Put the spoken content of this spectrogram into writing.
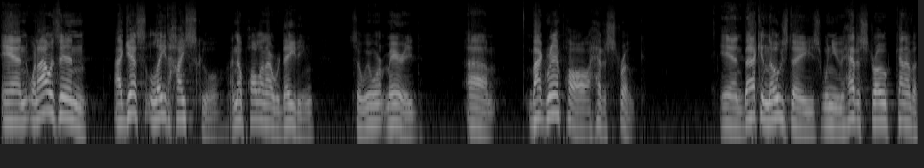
And when I was in, I guess, late high school, I know Paul and I were dating, so we weren't married. Um, my grandpa had a stroke. And back in those days, when you had a stroke, kind of a,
